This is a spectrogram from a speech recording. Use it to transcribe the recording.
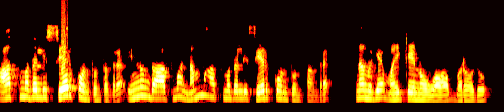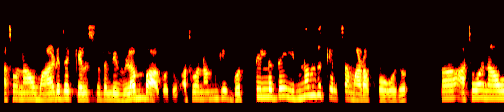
ಆತ್ಮದಲ್ಲಿ ಸೇರ್ಕೊಂತಂದ್ರೆ ಇನ್ನೊಂದು ಆತ್ಮ ನಮ್ಮ ಆತ್ಮದಲ್ಲಿ ಸೇರ್ಕೊಂತಂತಂದ್ರೆ ನಮಗೆ ಮೈಕೈ ನೋವು ಬರೋದು, ಅಥವಾ ನಾವು ಮಾಡಿದ ಕೆಲಸದಲ್ಲಿ ವಿಳಂಬ ಆಗೋದು, ಅಥವಾ ನಮ್ಗೆ ಗೊತ್ತಿಲ್ಲದೆ ಇನ್ನೊಂದು ಕೆಲಸ ಮಾಡಕ್ ಹೋಗೋದು ಅಥವಾ ನಾವು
